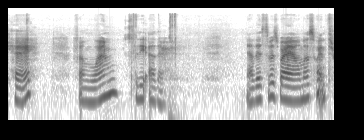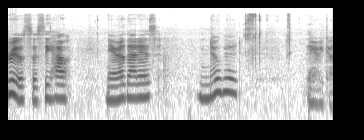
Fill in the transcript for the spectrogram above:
Okay. From one to the other. Now this was where I almost went through. So see how narrow that is? No good. There we go.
